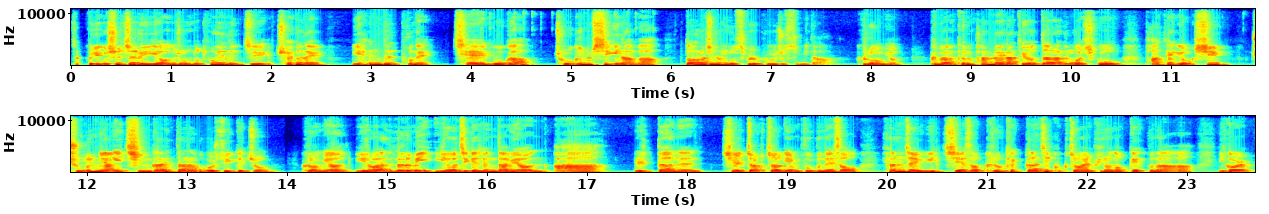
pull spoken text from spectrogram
자, 그리고 실제로 이게 어느 정도 통했는지 최근에 이 핸드폰의 재고가 조금씩이나마 떨어지는 모습을 보여줬습니다. 그러면 그만큼 판매가 되었다라는 것이고 바텍 역시 주문량이 증가했다라고 볼 수 있겠죠. 그러면 이러한 흐름이 이어지게 된다면 아 일단은 실적적인 부분에서 현재 위치에서 그렇게까지 걱정할 필요는 없겠구나. 이걸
